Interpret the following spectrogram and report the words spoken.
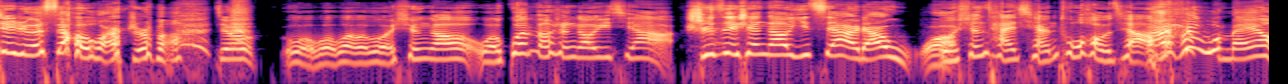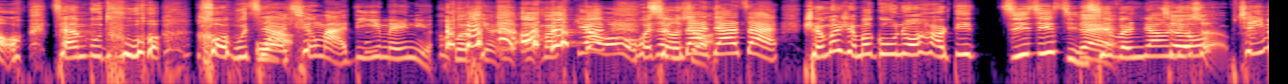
这是个笑话是吗？就我我我我身高，我官方身高一七二，实际身高一七二点五。我身材前凸后翘，我没有前不凸 后不翘。我青马第一美女，我凭 要我我会请大家在什么什么公众号第几几几期文章就是，其实因为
